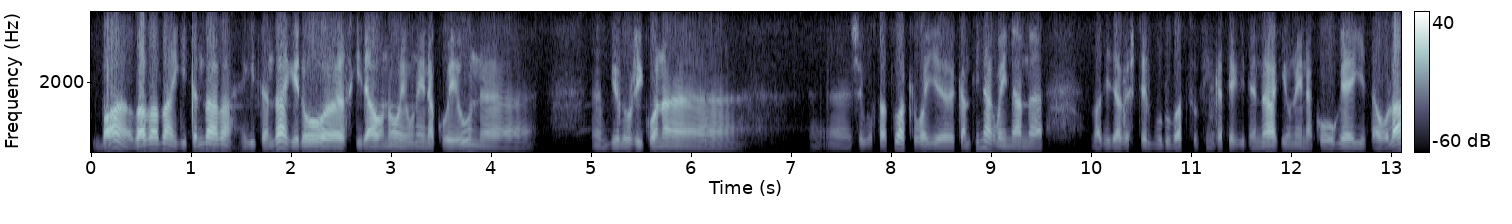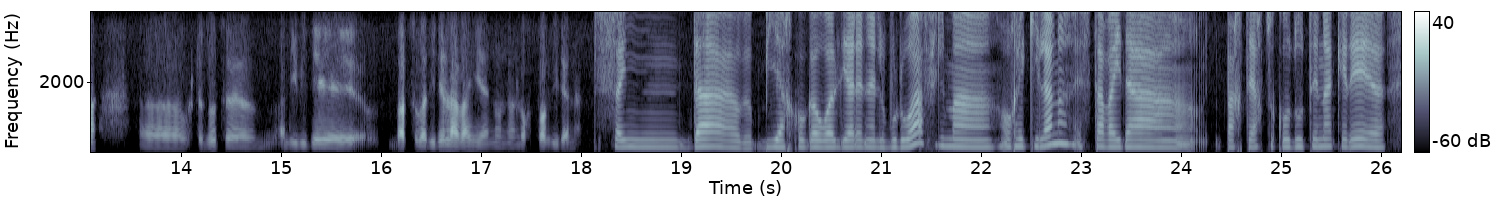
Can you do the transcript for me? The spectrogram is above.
Ba, ba, ba, ba, egiten da, ba, egiten da, gero ez uh, gira ono euneinako egun uh, biologikoan uh, uh, segurtatuak, bai, kantinak, baina badira beste helburu batzu finkateak egiten da, euneinako hogei eta hola, uh, uste dut, uh, adibide batzu badirela, bai, non lortuak diren. Zain da biharko gaualdiaren helburua filma horrek ilan, ez da bai da parte hartuko dutenak ere, uh,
